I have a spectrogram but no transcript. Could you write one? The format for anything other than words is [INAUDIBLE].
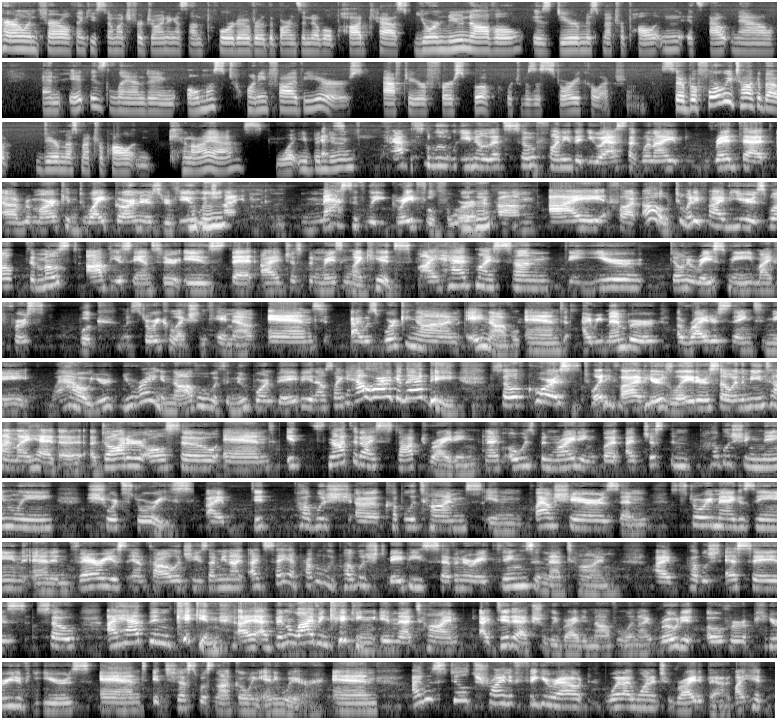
Carolyn Ferrell, thank you so much for joining us on Poured Over, the Barnes & Noble podcast. Your new novel is Dear Miss Metropolitan. It's out now, and it is landing almost 25 years after your first book, which was a story collection. So before we talk about Dear Miss Metropolitan, can I ask what you've been yes, doing? Absolutely. You know, that's so funny that you asked that. When I read that uh, remark in Dwight Garner's review, mm-hmm. which I am massively grateful for. Mm-hmm. Um, I thought, oh, 25 years. Well, the most obvious answer is that I've just been raising my kids. I had my son the year Don't Erase Me, my first book, my story collection came out. And I was working on a novel, and I remember a writer saying to me, "Wow, you're you're writing a novel with a newborn baby," and I was like, "How hard can that be?" So, of course, 25 years later. So, in the meantime, I had a, a daughter also, and it's not that I stopped writing, and I've always been writing, but I've just been publishing mainly short stories. I did publish a couple of times in Ploughshares and Story Magazine and in various anthologies. I mean, I, would say I probably published maybe seven or eight things in that time. I published essays. So I have been kicking. I, I've been alive and kicking in that time. I did actually write a novel and I wrote it over a period of years and it just was not going anywhere. And I was still trying to figure out what I wanted to write about. I had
